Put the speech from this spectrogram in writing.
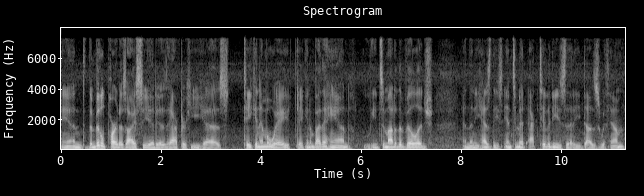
and the middle part, as I see it, is after he has taken him away, taken him by the hand, leads him out of the village, and then he has these intimate activities that he does with him.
